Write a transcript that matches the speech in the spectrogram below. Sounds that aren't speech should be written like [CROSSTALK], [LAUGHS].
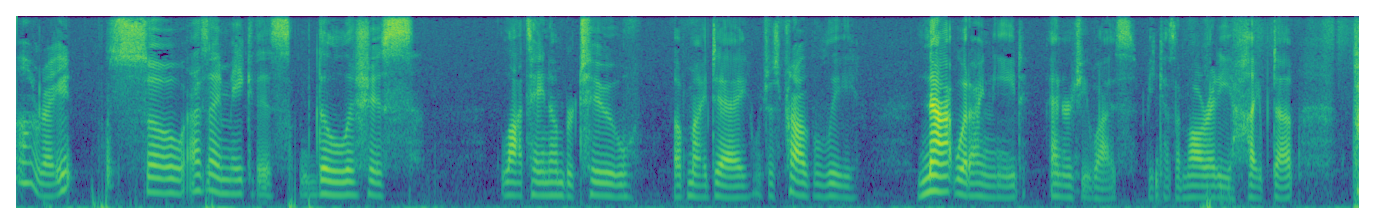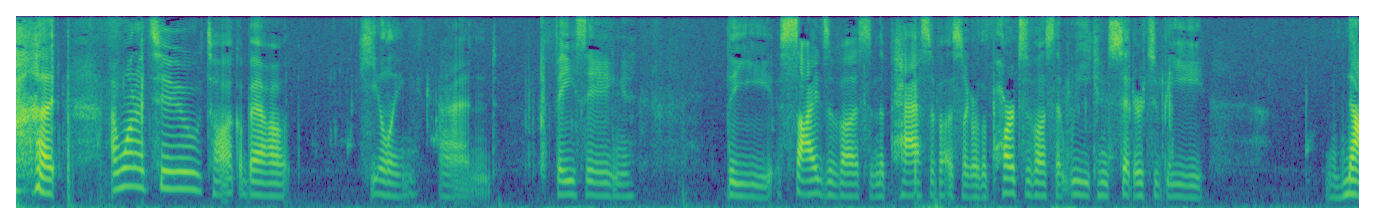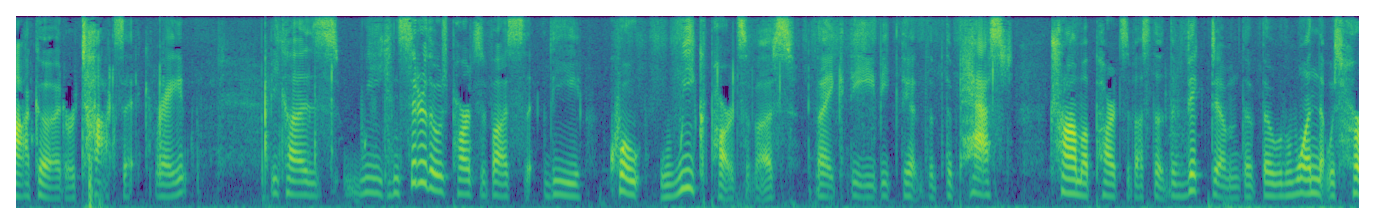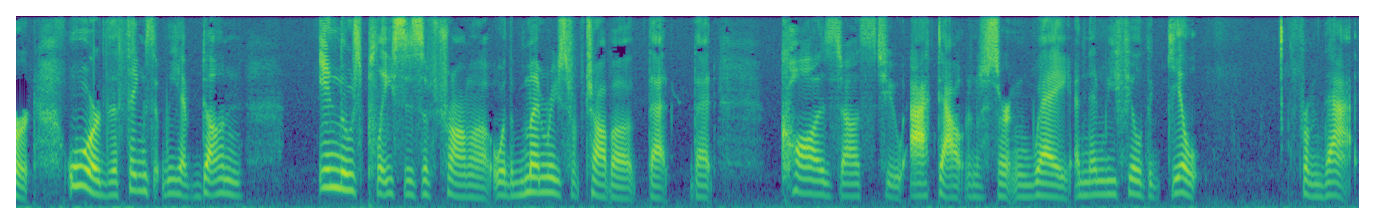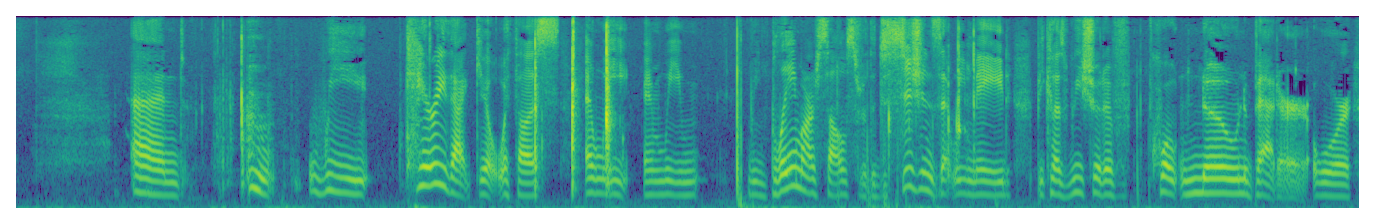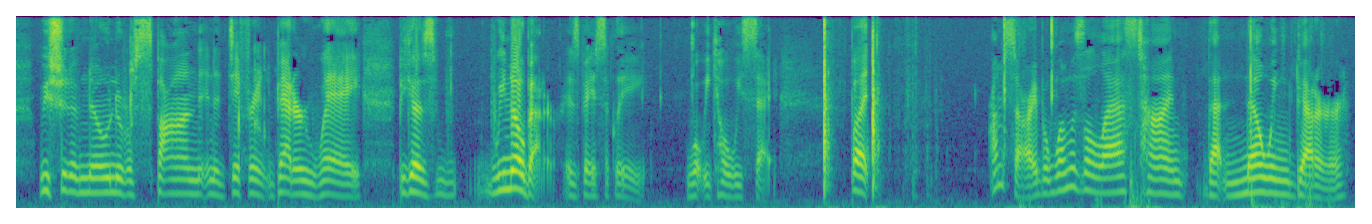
All right. So, as I make this delicious latte number two of my day, which is probably not what I need energy wise because I'm already hyped up, [LAUGHS] but I wanted to talk about healing and facing the sides of us and the past of us, like, or the parts of us that we consider to be not good or toxic, right? Because we consider those parts of us the quote weak parts of us, like the the, the, the past trauma parts of us, the, the victim, the, the, the one that was hurt, or the things that we have done in those places of trauma or the memories of trauma that that caused us to act out in a certain way and then we feel the guilt from that. And [CLEARS THROAT] we carry that guilt with us and we and we we blame ourselves for the decisions that we made because we should have quote known better or we should have known to respond in a different better way because we know better is basically what we always say. But i'm sorry but when was the last time that knowing better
